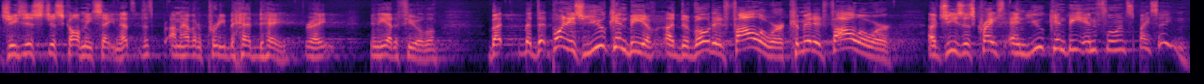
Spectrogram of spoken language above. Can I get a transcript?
Jesus just called me Satan. That's, that's, I'm having a pretty bad day, right? And he had a few of them. But, but the point is, you can be a, a devoted follower, committed follower of Jesus Christ, and you can be influenced by Satan.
